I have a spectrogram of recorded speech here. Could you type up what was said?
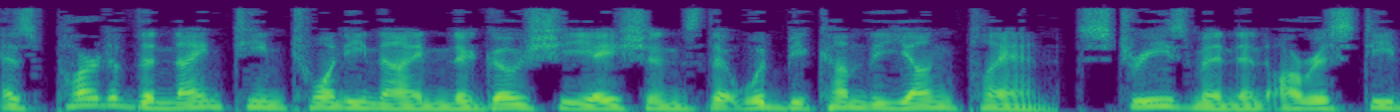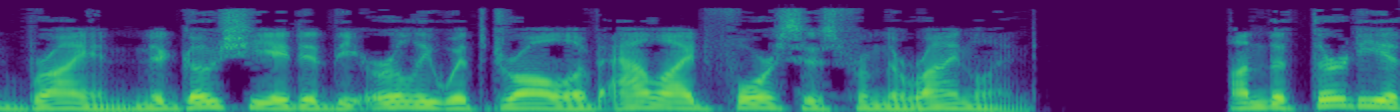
As part of the 1929 negotiations that would become the Young Plan, Stresemann and Aristide Briand negotiated the early withdrawal of Allied forces from the Rhineland. On 30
